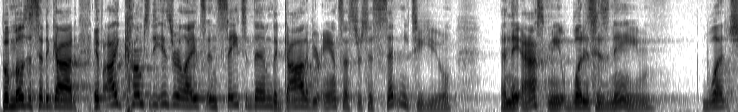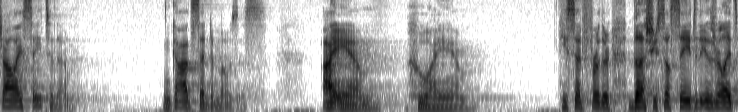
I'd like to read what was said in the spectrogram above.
But Moses said to God, If I come to the Israelites and say to them, The God of your ancestors has sent me to you, and they ask me, What is his name? What shall I say to them? And God said to Moses, I am who I am. He said further, Thus you shall say to the Israelites,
